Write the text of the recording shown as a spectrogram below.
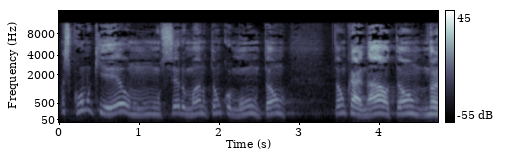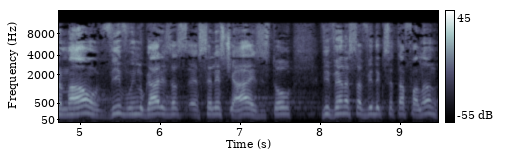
mas como que eu, um ser humano tão comum, tão, tão carnal, tão normal, vivo em lugares eh, celestiais, estou vivendo essa vida que você está falando,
